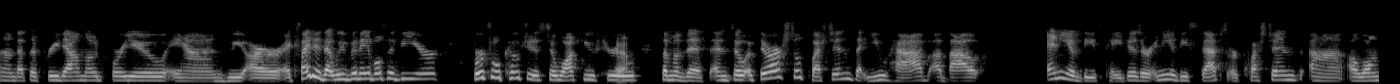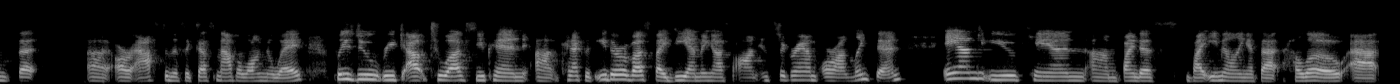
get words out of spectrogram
Um, that's a free download for you. And we are excited that we've been able to be your virtual coaches to walk you through yeah. some of this. And so if there are still questions that you have about any of these pages or any of these steps or questions uh, along that uh, are asked in the success map along the way, please do reach out to us. You can uh, connect with either of us by DMing us on Instagram or on LinkedIn. And you can um, find us by emailing us at hello at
